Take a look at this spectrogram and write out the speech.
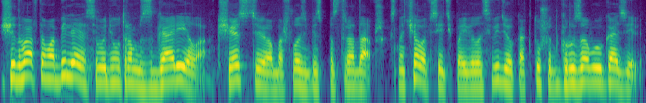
Еще два автомобиля сегодня утром сгорело. К счастью, обошлось без пострадавших. Сначала в сети появилось видео, как тушат грузовую «Газель».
